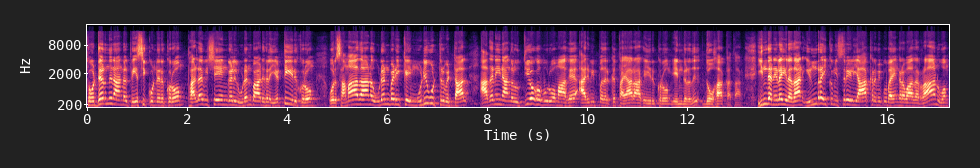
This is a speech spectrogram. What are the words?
தொடர்ந்து நாங்கள் பேசிக்கொண்டிருக்கிறோம் பல விஷயங்களில் உடன்பாடுகளை எட்டி இருக்கிறோம் ஒரு சமாதான உடன்படிக்கை முடிவுற்று விட்டால் அதனை நாங்கள் உத்தியோகபூர்வமாக அறிவிப்பதற்கு தயாராக இருக்கிறோம் என்கிறது தோஹா கத்தார். இந்த நிலையில தான் இன்றைக்கும் இஸ்ரேலிய ஆக்கிரமிப்பு பயங்கரவாத இராணுவம்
